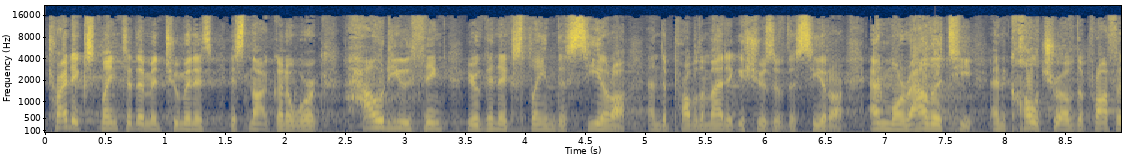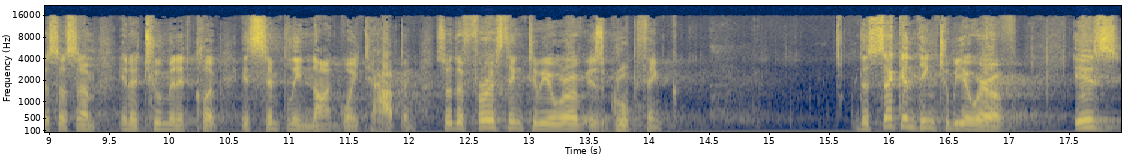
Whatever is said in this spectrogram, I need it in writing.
Try to explain to them in two minutes. It's not going to work. How do you think you're going to explain the seerah and the problematic issues of the seerah and morality and culture of the Prophet in a two minute clip? It's simply not going to happen. So the first thing to be aware of is groupthink. The second thing to be aware of is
